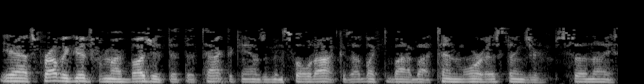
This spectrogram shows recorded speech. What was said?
Yeah, it's probably good for my budget that the Tacticams have been sold out because I'd like to buy about ten more. Those things are so nice.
